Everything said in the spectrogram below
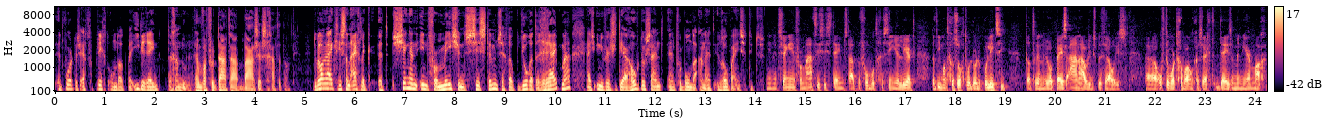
het wordt dus echt verplicht om dat bij iedereen te gaan doen. En wat voor databasis gaat het dan? De belangrijkste is dan eigenlijk het Schengen Information System, zegt ook Jorrit Rijpma. Hij is universitair hoofddocent en verbonden aan het Europa-instituut. In het Schengen Informatiesysteem staat bijvoorbeeld gesignaleerd dat iemand gezocht wordt door de politie. Dat er een Europees aanhoudingsbevel is. Uh, of er wordt gewoon gezegd, deze meneer mag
